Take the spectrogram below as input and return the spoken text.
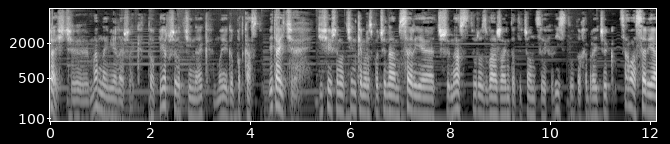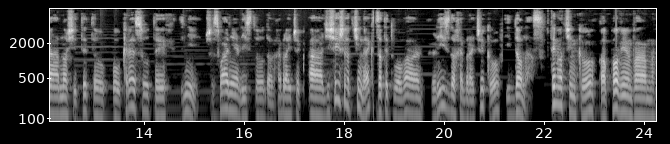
Cześć, y, mam na imię Leszek. To pierwszy odcinek mojego podcastu. Witajcie. Dzisiejszym odcinkiem rozpoczynam serię 13 rozważań dotyczących listu do Hebrajczyków. Cała seria nosi tytuł U kresu tych dni. Przesłanie listu do Hebrajczyków. A dzisiejszy odcinek zatytułowałem List do Hebrajczyków i do nas. W tym odcinku opowiem Wam,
